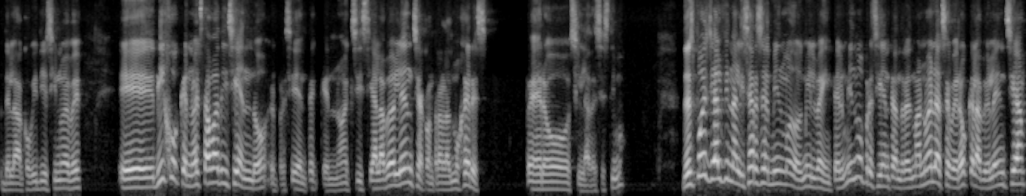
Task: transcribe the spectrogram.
de la COVID-19, eh, dijo que no estaba diciendo el presidente que no existía la violencia contra las mujeres, pero sí la desestimó. Después, ya al finalizar ese mismo 2020, el mismo presidente Andrés Manuel aseveró que la violencia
